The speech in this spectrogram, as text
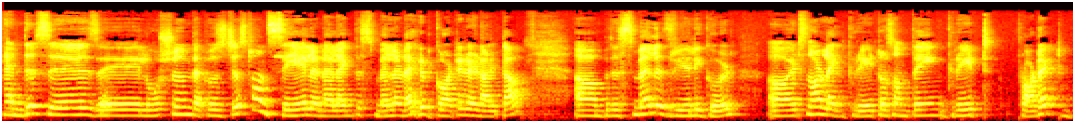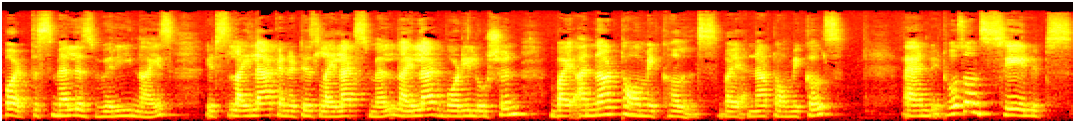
And this is a lotion that was just on sale and I like the smell and I had got it at Ulta. Um, but the smell is really good. Uh, it's not like great or something great product but the smell is very nice. It's lilac and it is lilac smell. Lilac body lotion by anatomicals by anatomicals and it was on sale. It's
